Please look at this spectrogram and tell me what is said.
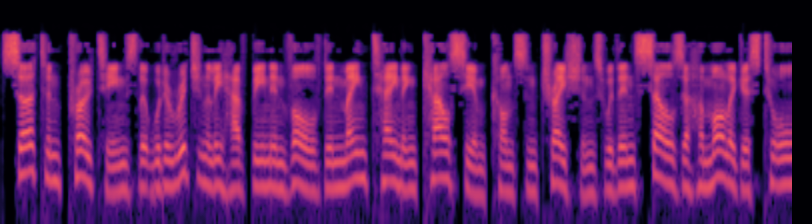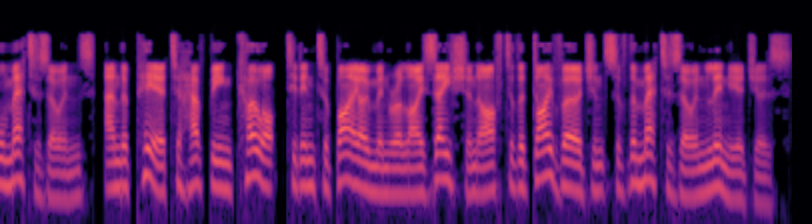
certain proteins that would originally have been involved in maintaining calcium concentrations within cells are homologous to all metazoans, and appear to have been co-opted into biomineralization after the divergence of the metazoan lineages.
